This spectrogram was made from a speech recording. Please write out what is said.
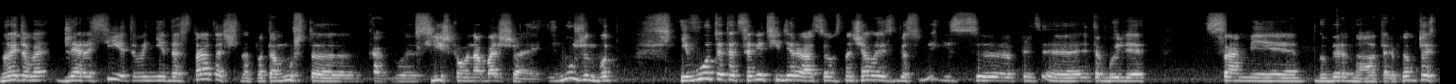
но этого для России этого недостаточно, потому что как бы слишком она большая. И нужен вот и вот этот Совет Федерации, он сначала из, из э, э, это были сами губернаторы. Потом, то есть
